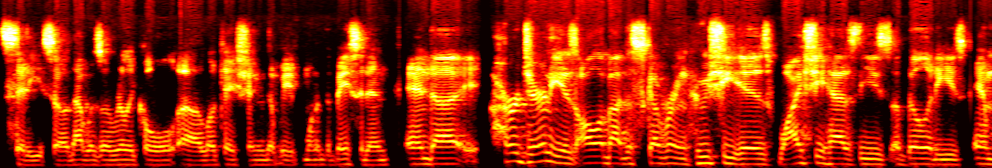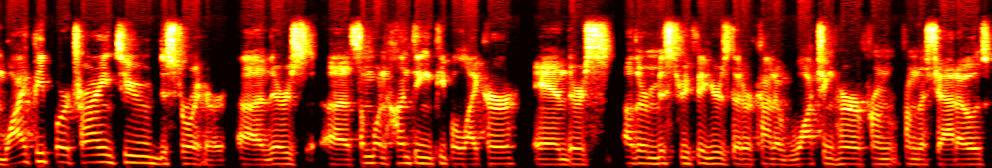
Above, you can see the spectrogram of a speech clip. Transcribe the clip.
city, so that was a really cool uh, location that we wanted to base it in. And uh, her journey is all about discovering who she is, why she has these abilities, and why people are trying to destroy her. Uh, there's uh, someone hunting people like her and there's other mystery figures that are kind of watching her from from the shadows.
